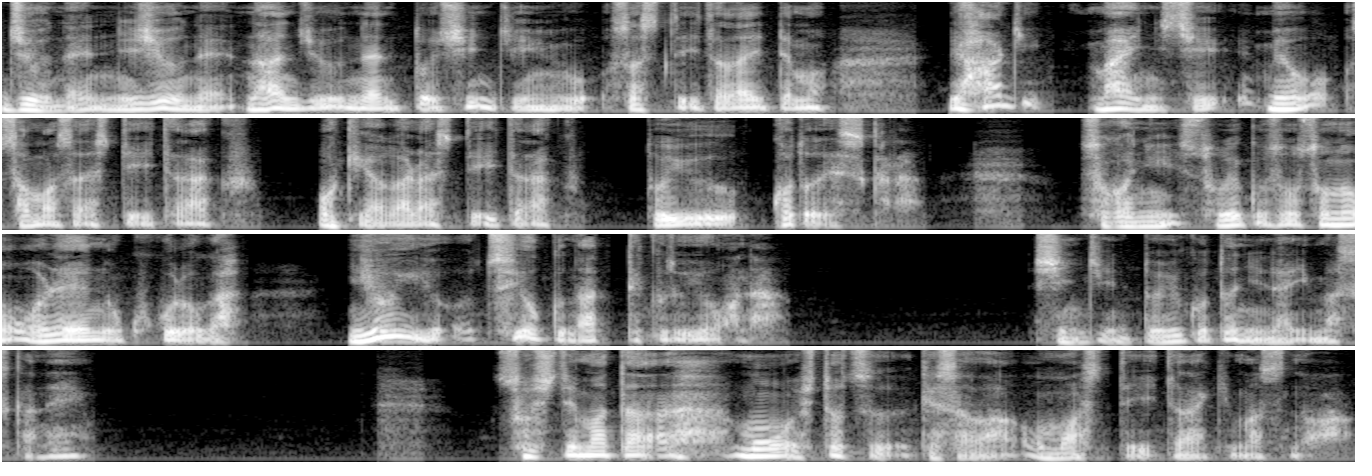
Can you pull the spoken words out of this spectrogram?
10年20年何十年と信心をさせていただいてもやはり毎日目を覚まさせていただく起き上がらせていただくということですからそこにそれこそそのお礼の心がいよいよ強くなってくるような信心ということになりますかね。そしてまたもう一つ今朝は思わせていただきますのは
